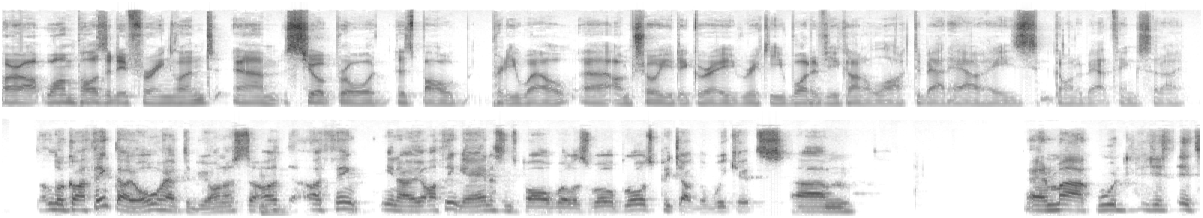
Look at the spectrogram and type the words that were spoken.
All right, one positive for England. Um, Stuart Broad has bowled pretty well. Uh, I'm sure you'd agree, Ricky. What have you kind of liked about how he's gone about things today? Look, I think they all have to be honest. Mm. I, hmm. I, think you know, I think Anderson's bowled well as well. Broad's picked up the wickets, um, and Mark Wood just it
